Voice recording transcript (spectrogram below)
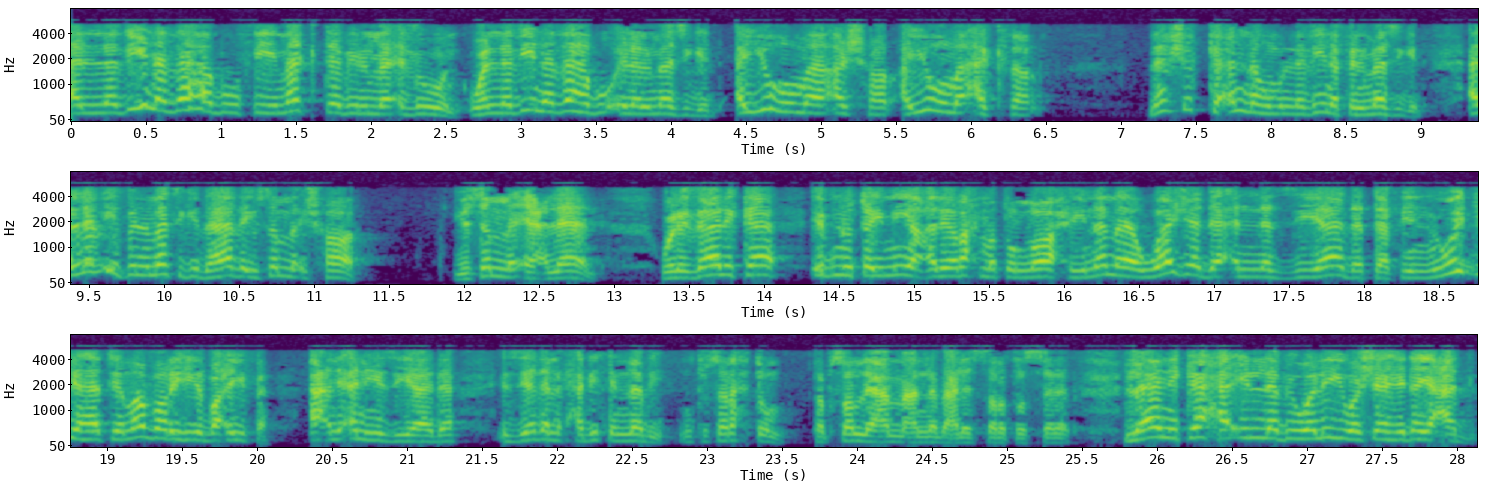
الذين ذهبوا في مكتب المأذون والذين ذهبوا إلى المسجد أيهما أشهر؟ أيهما أكثر؟ لا شك أنهم الذين في المسجد. الذي في المسجد هذا يسمى إشهار يسمى إعلان. ولذلك ابن تيمية عليه رحمة الله حينما وجد أن الزيادة في وجهة نظره ضعيفة أعني أنهي زيادة؟ الزيادة اللي في حديث النبي. أنتوا سرحتم. طب صلي عم على النبي عليه الصلاة والسلام. لا نكاح إلا بولي وشاهدي عدل.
